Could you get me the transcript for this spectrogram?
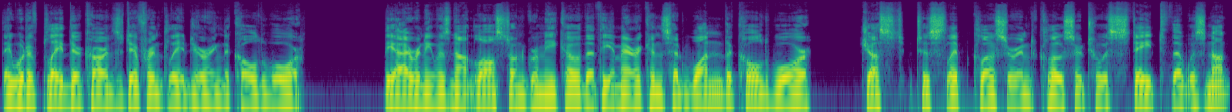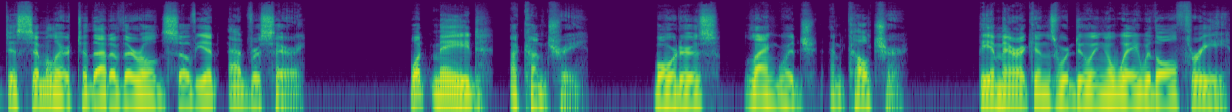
they would have played their cards differently during the Cold War. The irony was not lost on Gromyko that the Americans had won the Cold War just to slip closer and closer to a state that was not dissimilar to that of their old Soviet adversary. What made a country? Borders, language, and culture. The Americans were doing away with all three.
